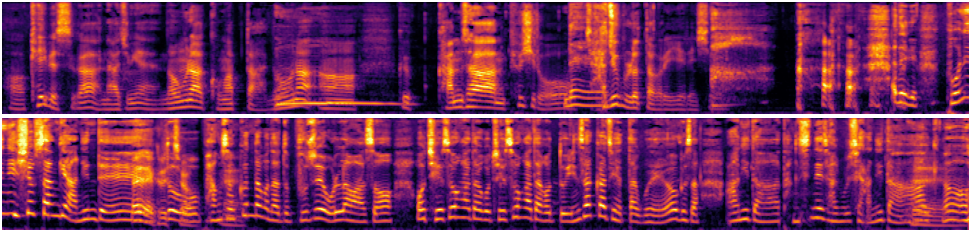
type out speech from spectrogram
어, KBS가 나중에 너무나 고맙다, 너무나 음. 어, 그 감사한 표시로 네. 자주 불렀다 그래 이예린 씨가. 아. 아, 네, 본인이 실수한 게 아닌데 네, 그렇죠. 또 방송 네. 끝나고 나도 부주에 올라와서 어 죄송하다고 죄송하다고 또 인사까지 했다고 해요. 그래서 아니다, 당신의 잘못이 아니다. 네. 어,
